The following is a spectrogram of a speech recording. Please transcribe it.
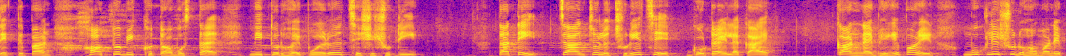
দেখতে পান ক্ষত বিক্ষত অবস্থায় নিথর হয়ে পড়ে রয়েছে শিশুটি। তাতেই চাঞ্চল্য ছড়িয়েছে গোটা এলাকায়। কান্নায় ভেঙে পড়েন মুকলেশুর রহমানের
